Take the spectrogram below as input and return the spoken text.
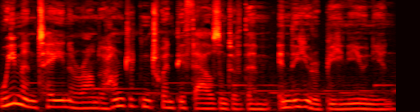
We maintain around 120,000 of them in the European Union.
